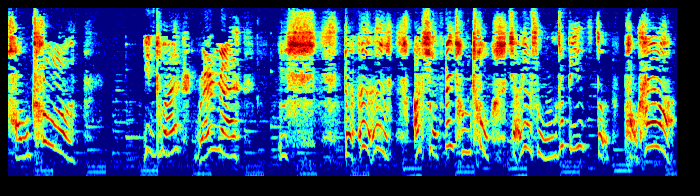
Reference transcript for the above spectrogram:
好臭啊！一团软软的嗯嗯，而且非常臭。小鼹鼠捂着鼻子跑开了。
